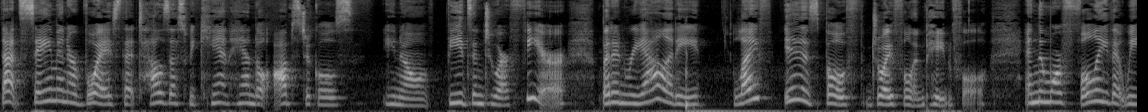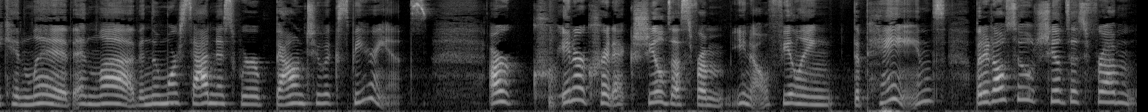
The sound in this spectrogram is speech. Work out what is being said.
That same inner voice that tells us we can't handle obstacles, you know, feeds into our fear. But in reality, life is both joyful and painful. And the more fully that we can live and love, and the more sadness we're bound to experience. Our inner critic shields us from, you know, feeling the pains, but it also shields us from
